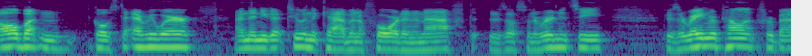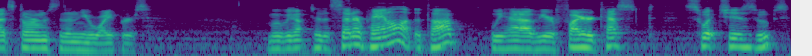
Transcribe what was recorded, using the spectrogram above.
all button goes to everywhere, and then you got two in the cabin, a forward and an aft. There's also an emergency. There's a rain repellent for bad storms, and then your wipers. Moving up to the center panel at the top, we have your fire test switches, oops,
